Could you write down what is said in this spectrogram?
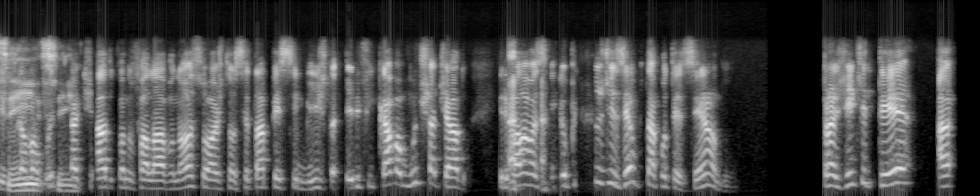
que sim, ficava muito sim. chateado quando falava, nossa, Washington, você está pessimista. Ele ficava muito chateado. Ele falava assim, eu preciso dizer o que está acontecendo para a gente ter a,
